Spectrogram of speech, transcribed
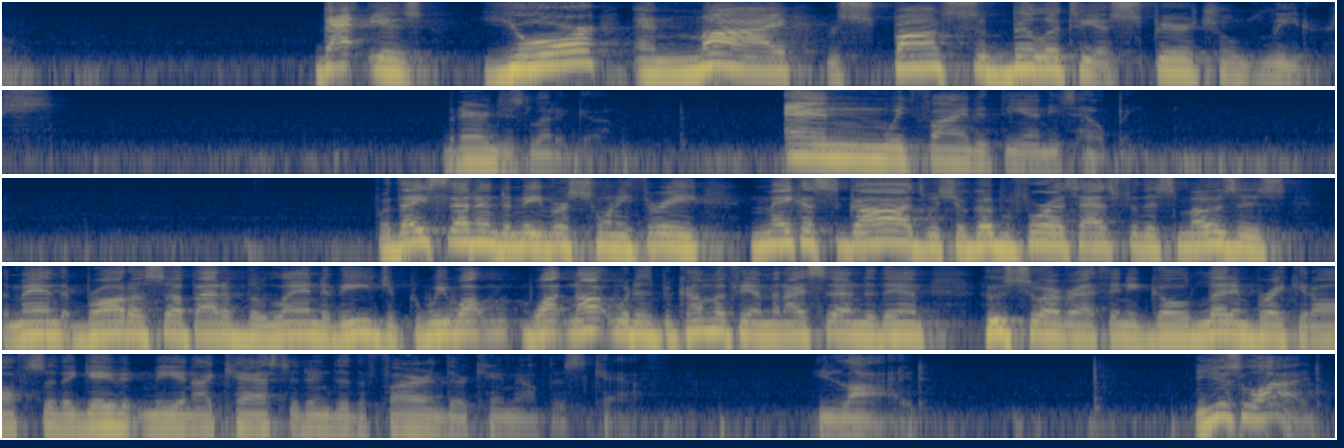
That is your and my responsibility as spiritual leaders. But Aaron just let it go. And we find at the end he's helping. For they said unto me, verse 23, Make us gods which shall go before us. As for this Moses, the man that brought us up out of the land of Egypt, we wot, wot not what has become of him. And I said unto them, Whosoever hath any gold, let him break it off. So they gave it me, and I cast it into the fire, and there came out this calf. He lied. He just lied.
